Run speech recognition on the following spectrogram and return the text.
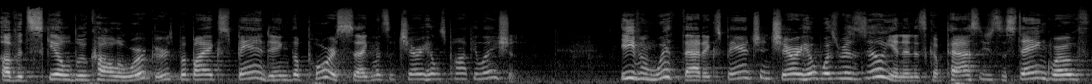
of its skilled blue collar workers, but by expanding the poorest segments of Cherry Hill's population. Even with that expansion, Cherry Hill was resilient in its capacity to sustain growth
